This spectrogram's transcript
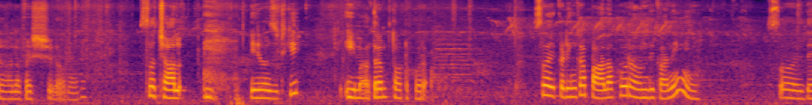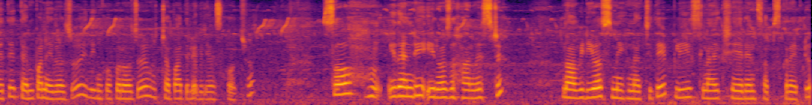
చాలా ఫ్రెష్గా ఉన్నది. సో చాలు. ఈరోజుకి ఈ మాత్రం తోటకూర. సో ఇక్కడ ఇంకా పాలకూర ఉంది కానీ సో ఇదైతే తెంపని ఈరోజు ఇది ఇంకొక రోజు చపాతీలోకి చేసుకోవచ్చు. సో ఇదండి ఈరోజు హార్వెస్ట్. నా వీడియోస్ మీకు నచ్చితే please like share and subscribe to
